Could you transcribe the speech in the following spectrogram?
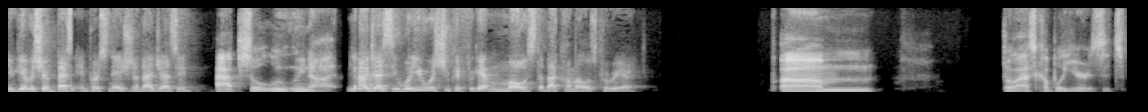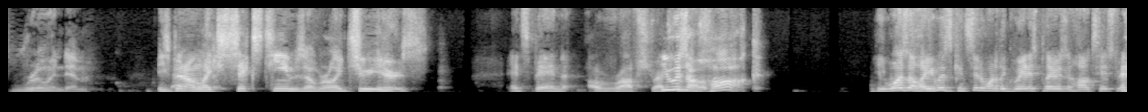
you give us your best impersonation of that, Jesse? Absolutely not. Now, Jesse, what do you wish you could forget most about Carmelo's career? Um, the last couple years, it's ruined him. He's been on like six teams over like two years. It's been a rough stretch. He was a Hawk. He was a he was considered one of the greatest players in Hawks history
